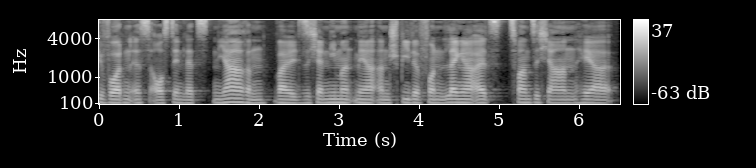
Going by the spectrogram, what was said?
geworden ist aus den letzten Jahren, weil sich ja niemand mehr an Spiele von länger als 20 Jahren her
